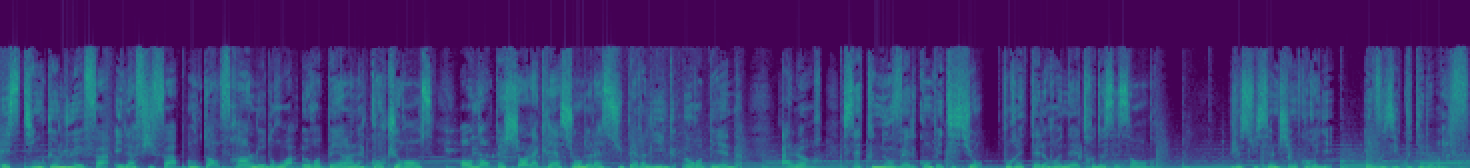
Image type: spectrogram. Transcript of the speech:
estime que l'UEFA et la FIFA ont enfreint le droit européen à la concurrence en empêchant la création de la Super League européenne. Alors, cette nouvelle compétition pourrait-elle renaître de ses cendres? Je suis Sunshim Courrier et vous écoutez le brief.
